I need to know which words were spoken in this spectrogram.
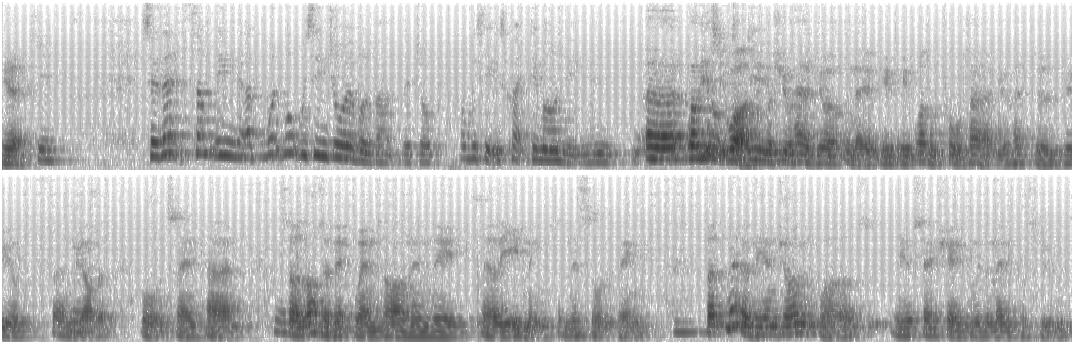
yes. Yeah. So that's something, uh, what, what was enjoyable about the job? Obviously it was quite demanding. And Uh, well, yes, it was, because you had your, you know, you, it wasn't full time. You had to do your firm Yes. job at, all at the same time. So a lot of it went on in the early evenings and this sort of thing. Mm. But no, the enjoyment was the association with the medical students,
